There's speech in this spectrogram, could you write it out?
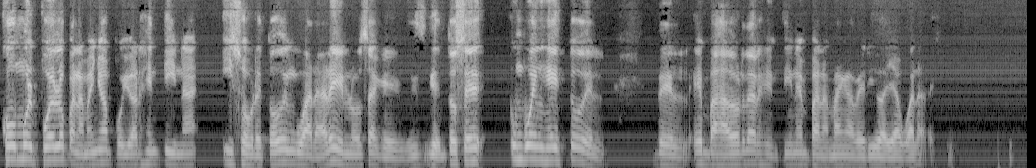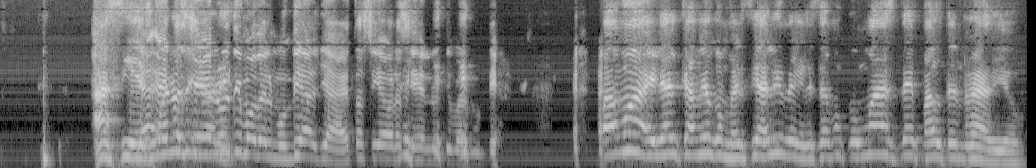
cómo el pueblo panameño apoyó a Argentina y sobre todo en Guararé, ¿no? O sea que, entonces un buen gesto del, del embajador de Argentina en Panamá en haber ido allá a Guararé. Así es. Ya, bueno, este sí es el último del mundial, ya, esto sí ahora sí es el último del mundial. Vamos a ir al cambio comercial y regresamos con más de Pauta en Radio.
